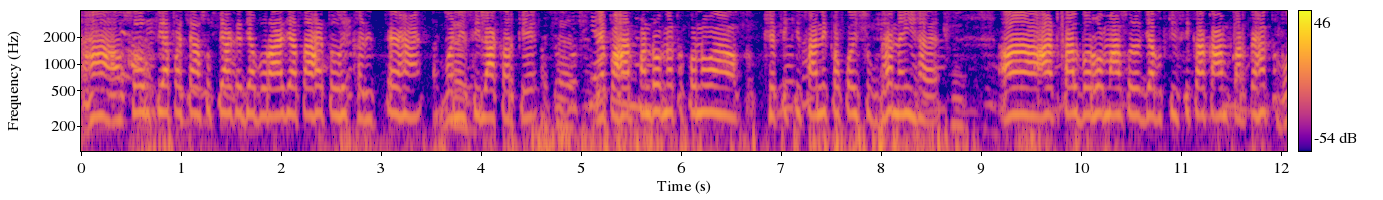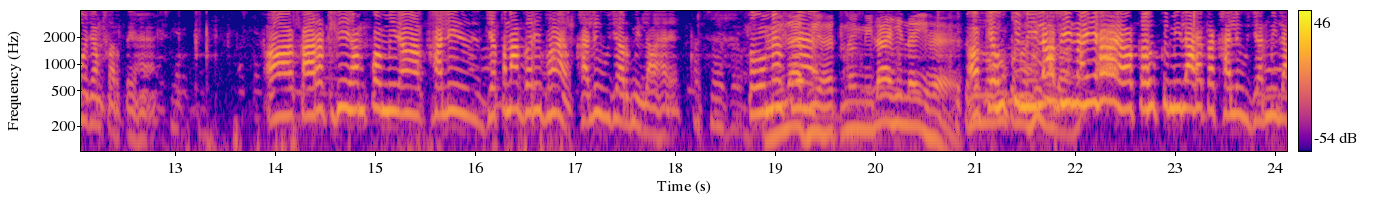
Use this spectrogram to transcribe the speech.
हाँ सौ रुपया पचास रुपया के जब उड़ाया जाता है तो वही खरीदते हैं बनी सिला करके। अच्छा अच्छा। ये पहाड़ पंडों में तो कोनो खेती किसानी का कोई सुविधा नहीं है। आठ काल बरहो मास जब किसी का काम करते हैं तो भोजन करते हैं। आ, कारट भी हमको खाली जितना गरीब है खाली उजर मिला है। अच्छा अच्छा। तो उनमें से है मिला ही नहीं है। और केहू की मिला भी नहीं है और केहू की मिला है तो खाली उजर मिला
